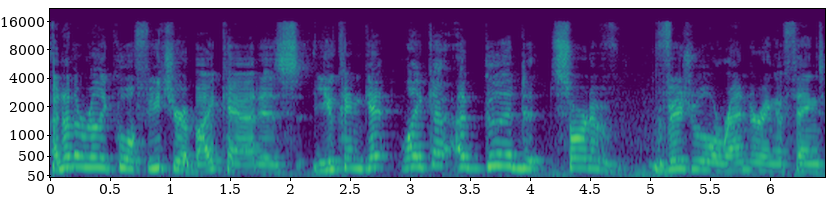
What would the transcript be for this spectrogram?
Another really cool feature of BikeCAD is you can get like a, a good sort of visual rendering of things.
